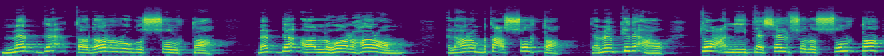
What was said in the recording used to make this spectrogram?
مبدأ تدرج السلطة. مبدأ اللي هو الهرم. الهرم بتاع السلطة. تمام كده أهو. تعني تسلسل السلطة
